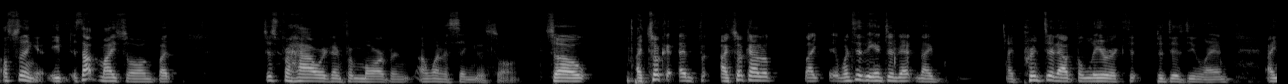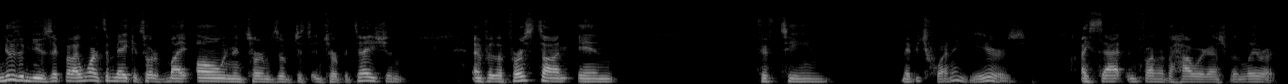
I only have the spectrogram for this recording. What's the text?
I'll sing it. It's not my song, but just for Howard and for Marvin, I want to sing this song. So I took I took out like went to the internet and I I printed out the lyrics to Disneyland. I knew the music, but I wanted to make it sort of my own in terms of just interpretation. And for the first time in 15, maybe 20 years, I sat in front of a Howard Ashman lyric.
